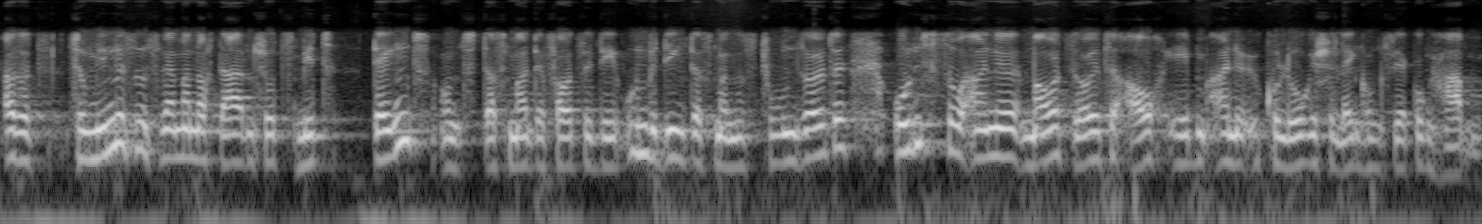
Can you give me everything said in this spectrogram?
Also zumindest wenn man noch Datenschutz mit denkt, und das meint der VCD unbedingt, dass man es tun sollte. Und so eine Maut sollte auch eben eine ökologische Lenkungswirkung haben.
